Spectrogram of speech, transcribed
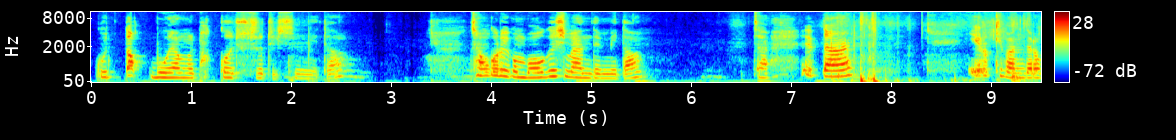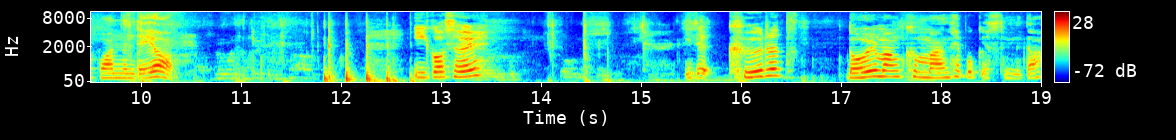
있고 떡 모양을 바꿔줄 수도 있습니다. 참고로 이건 먹으시면 안 됩니다. 자, 일단 이렇게 만들어 보았는데요. 이것을 이제 그릇 넣을 만큼만 해보겠습니다.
